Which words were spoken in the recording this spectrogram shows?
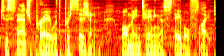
to snatch prey with precision while maintaining a stable flight.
